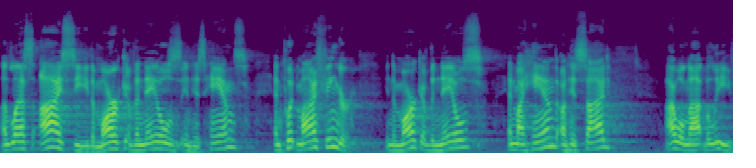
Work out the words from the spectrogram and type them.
Unless I see the mark of the nails in his hands, and put my finger in the mark of the nails, and my hand on his side, I will not believe.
